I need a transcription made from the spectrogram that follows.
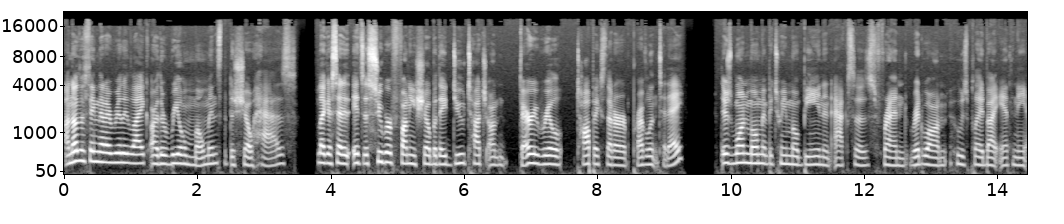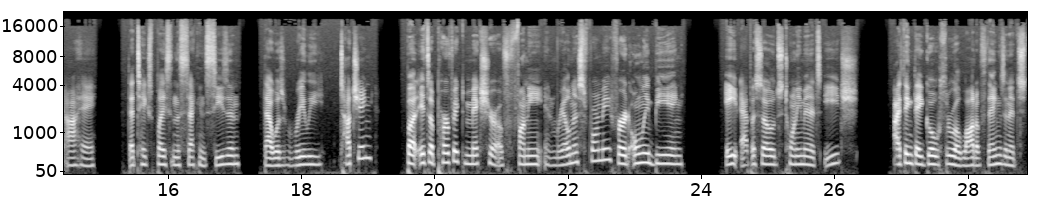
Another thing that I really like are the real moments that the show has. Like I said, it's a super funny show, but they do touch on very real topics that are prevalent today. There's one moment between Mobeen and Aksa's friend Ridwan, who's played by Anthony Ahe, that takes place in the second season that was really touching. But it's a perfect mixture of funny and realness for me for it only being eight episodes, 20 minutes each, I think they go through a lot of things and it's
